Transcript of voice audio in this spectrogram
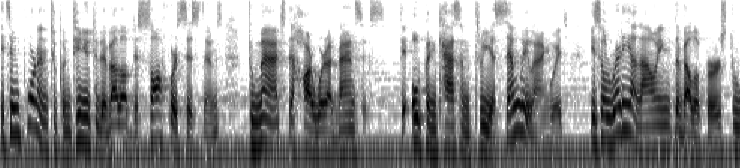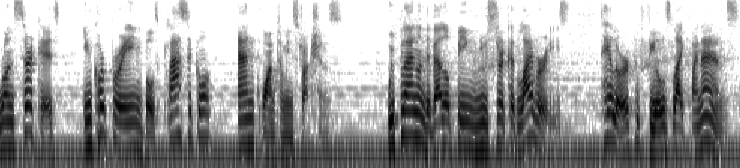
It's important to continue to develop the software systems to match the hardware advances. The OpenQASM3 assembly language is already allowing developers to run circuits incorporating both classical and quantum instructions. We plan on developing new circuit libraries tailored to fields like finance,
